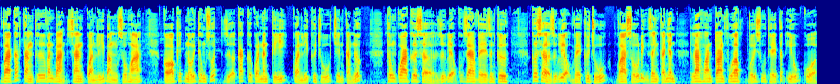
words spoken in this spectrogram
và các tàng thư văn bản sang quản lý bằng số hóa, có kết nối thông suốt giữa các cơ quan đăng ký quản lý cư trú trên cả nước thông qua cơ sở dữ liệu quốc gia về dân cư – cơ sở dữ liệu về cư trú và số định danh cá nhân là hoàn toàn phù hợp với xu thế tất yếu của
